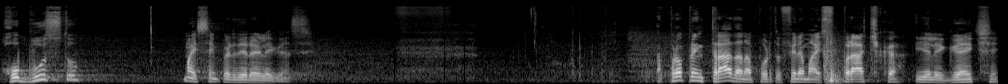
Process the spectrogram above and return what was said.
Robusto, mas sem perder a elegância. A própria entrada na Portofino é mais prática e elegante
